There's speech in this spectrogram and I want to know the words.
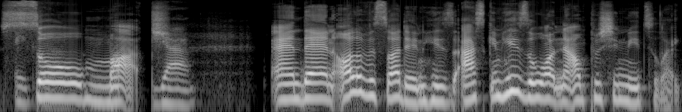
so much Yeah. And then all of a sudden he's asking he's the one now pushing me to like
